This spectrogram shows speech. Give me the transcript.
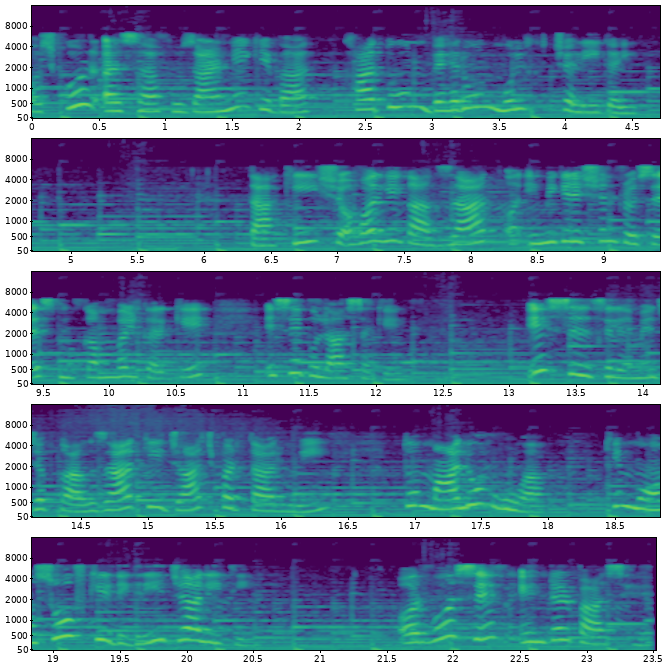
और अरसा गुजारने के बाद खातून बहरून मुल्क चली गई। ताकि शोहर के कागजात और इमिग्रेशन प्रोसेस मुकम्मल करके इसे बुला सके। इस सिलसिले में जब कागजात की जाँच पड़ताल हुई तो मालूम हुआ कि मौसूफ की डिग्री जाली थी और वो सिर्फ़ इंटर पास है।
